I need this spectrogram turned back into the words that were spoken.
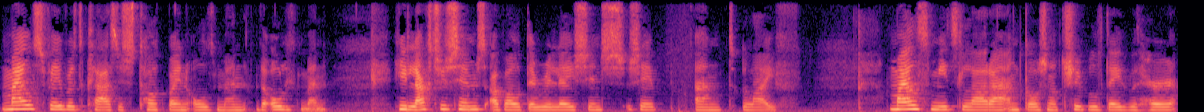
Miles' favorite class is taught by an old man, the old man. He lectures him about their relationship and life. Miles meets Lara and goes on a triple date with her,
